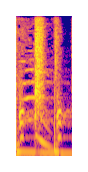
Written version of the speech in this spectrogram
Ooh, ooh, ooh.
